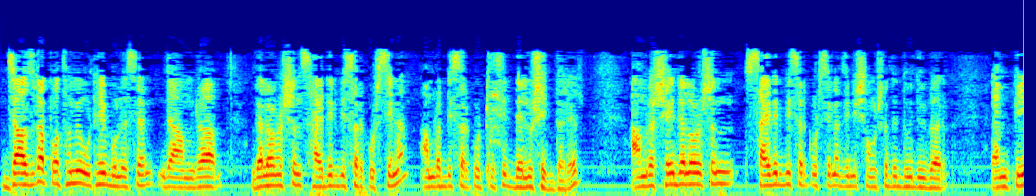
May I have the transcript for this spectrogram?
জাজরা প্রথমে উঠেই বলেছেন যে আমরা হোসেন সাইদের বিচার করছি না, আমরা বিচার করতেছি দেলু শিকদারের আমরা সেই হোসেন সাইদের বিচার করছি না যিনি সংসদে দুই দুইবার এমপি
